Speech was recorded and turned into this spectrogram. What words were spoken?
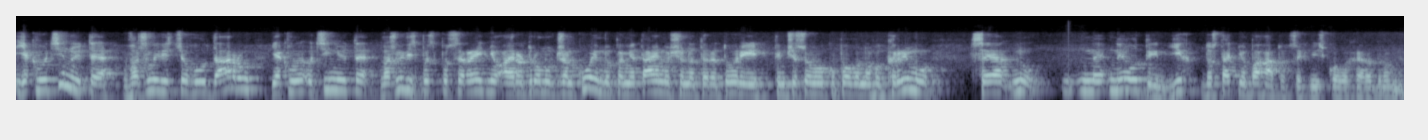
як ви оцінюєте важливість цього удару? Як ви оцінюєте важливість безпосередньо аеродрому в Джанкої? Ми пам'ятаємо, що на території тимчасово окупованого Криму це ну не, не один. Їх достатньо багато цих військових аеродромів.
